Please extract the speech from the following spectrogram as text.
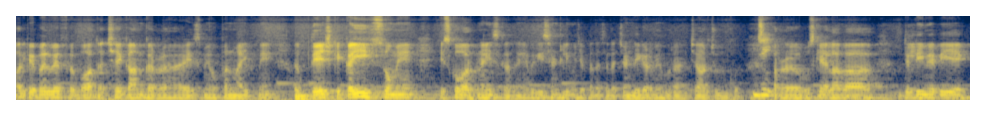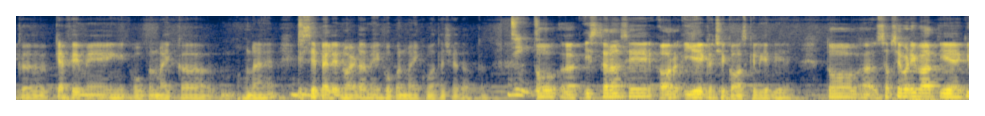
और पेपर वेफ बहुत अच्छे काम कर रहा है इसमें ओपन माइक में। देश के कई हिस्सों में इसको ऑर्गेनाइज कर रहे हैं। अभी रिसेंटली मुझे पता चला चंडीगढ़ में हो रहा है चार जून को। जी। और उसके अलावा दिल्ली में भी एक कैफ़े में ओपन माइक का होना है। इससे पहले नोएडा में एक ओपन माइक हुआ था शायद आपका। जी। तो इस तरह से और ये एक अच्छे कॉज के लिए भी है। तो सबसे बड़ी बात यह है कि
